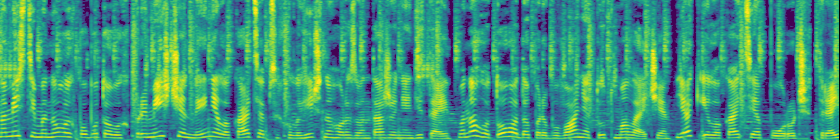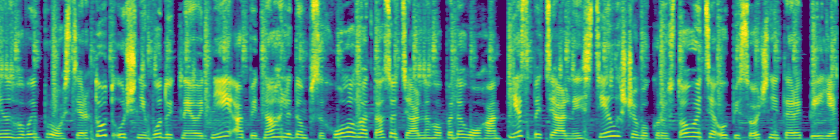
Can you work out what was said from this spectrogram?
На місці минулих побутових приміщень нині локація психологічного розвантаження дітей. Вона готова до перебування тут малечі, як і локація поруч тренінговий простір. Тут учні будуть не одні, а під наглядом психолога та соціального педагога. Є спеціальний стіл, що використовується у пісочній терапії,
